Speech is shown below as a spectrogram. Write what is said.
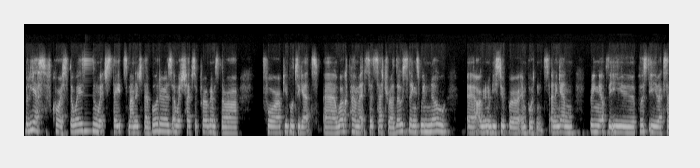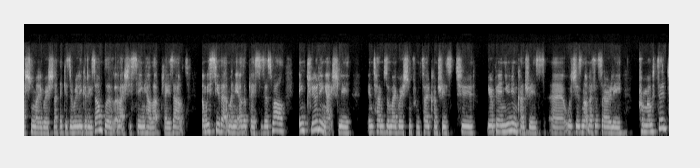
but yes, of course, the ways in which states manage their borders and which types of programs there are for people to get uh, work permits, etc. Those things we know uh, are going to be super important. And again, bringing up the EU post-EU accession migration, I think is a really good example of, of actually seeing how that plays out. And we see that many other places as well, including actually in terms of migration from third countries to European Union countries, uh, which is not necessarily promoted.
